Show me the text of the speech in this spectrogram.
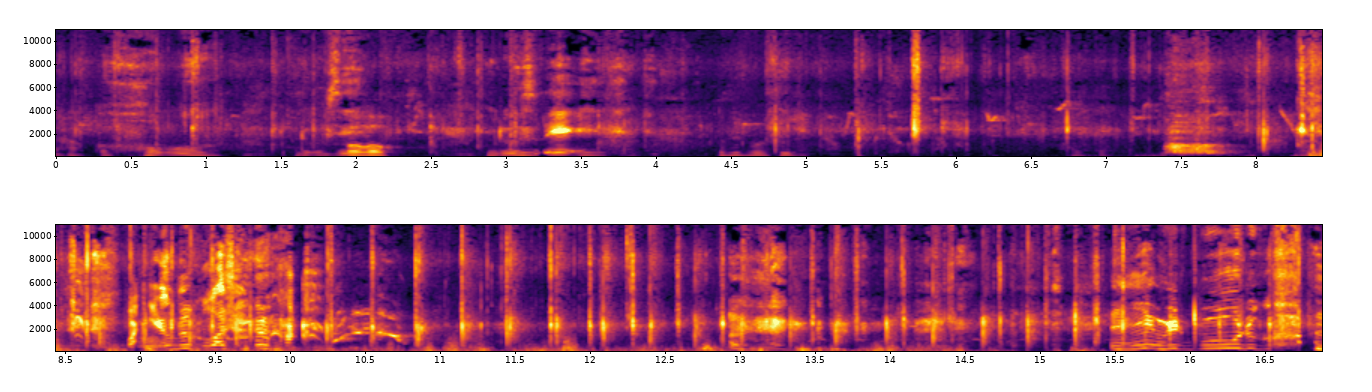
นะครับโอ้โหดูสิโอ้โหดูสิ พิษบูสิไปแล้วทุกคนไอ้เยี่ยมิดบูทุกคน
